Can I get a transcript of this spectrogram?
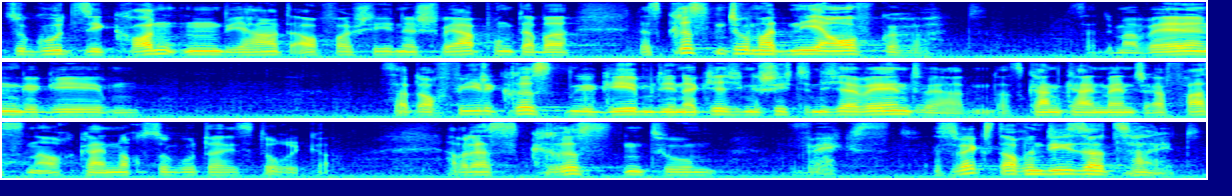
so gut sie konnten. Die hat auch verschiedene Schwerpunkte, aber das Christentum hat nie aufgehört. Es hat immer Wellen gegeben. Es hat auch viele Christen gegeben, die in der Kirchengeschichte nicht erwähnt werden. Das kann kein Mensch erfassen, auch kein noch so guter Historiker. Aber das Christentum wächst. Es wächst auch in dieser Zeit.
